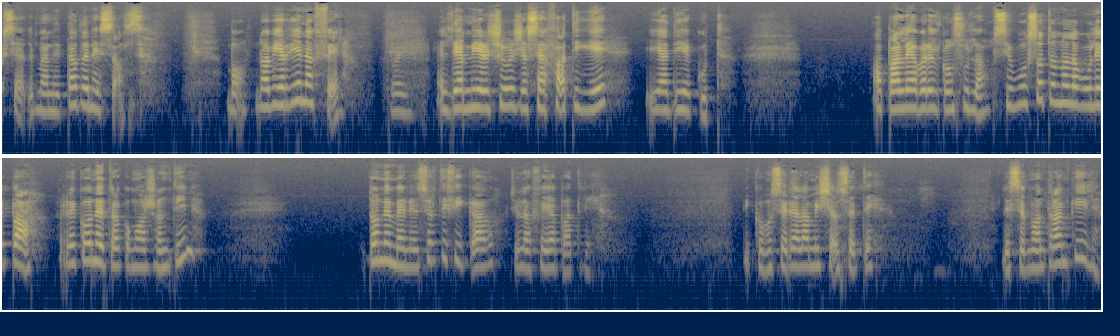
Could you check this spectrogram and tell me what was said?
sea mon état de naissance. Bon, había rien à faire. Oui. El dernier jour, je suis fatiguée et a dit, écoute, a parlé avec le consulat. Si vosotros no la voulez pas reconnaître como argentine, donnez-moi un certificado, je la fais apatrie. Y como sería la méchanceté, laissez-moi tranquille.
